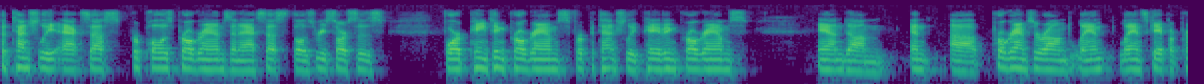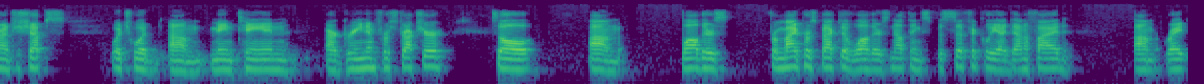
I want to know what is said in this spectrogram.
potentially access proposed programs and access those resources for painting programs, for potentially paving programs, and um, and uh, programs around land landscape apprenticeships, which would um, maintain our green infrastructure. So, um, while there's, from my perspective, while there's nothing specifically identified um, right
